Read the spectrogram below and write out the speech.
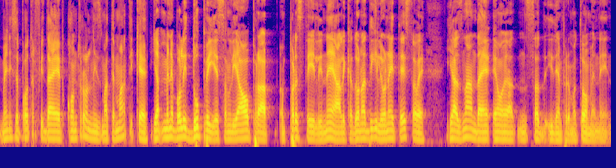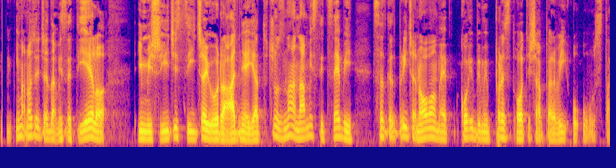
Meni se potrfi da je kontrolni iz matematike. Ja, mene boli dupe jesam li ja opra prste ili ne, ali kad ona dili one testove, ja znam da je, evo ja sad idem prema tome, ne. Imam osjećaj da mi se tijelo i mišići sićaju radnje. Ja točno znam namistiti sebi sad kad pričam o ovome, koji bi mi prst otišao prvi u usta.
